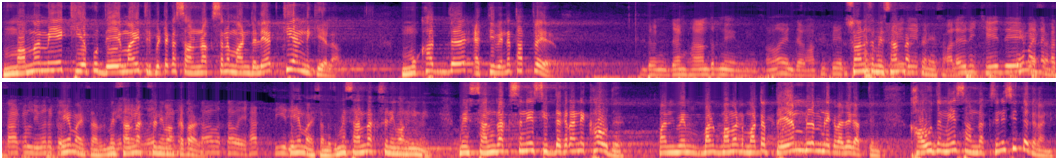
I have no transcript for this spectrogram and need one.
මම මේ කියපු දේමයි ත්‍රිපිටක සංරක්ෂණ මණ්ඩලයත් කියන්නේ කියලා. මොකද්ද ඇති වෙන తත්වය? දැන් දැන් හාන්දරනේ මේ සමාවෙන් දැන් අපි මේ ස්වාමීන් මේ සංරක්ෂණය පළවෙනි ඡේදය ගැන කතා කරලා ඉවර කරමු. එහෙමයි සර් මේ සංරක්ෂණය මම කතා කරන්නේ. තව එහාට තියෙන එහෙමයි සර් මේ සංරක්ෂණය මම ඉන්නේ. මේ සංරක්ෂණය සිද්ධ කරන්නේ කවුද? මම මට ප්‍රේම්බලම් එක වැදගත් වෙන්නේ. කවුද මේ සංරක්ෂණය සිද්ධ කරන්නේ?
